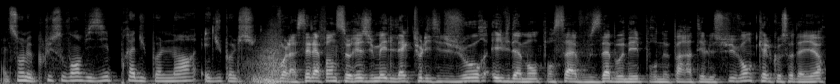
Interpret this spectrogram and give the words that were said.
Elles sont le plus souvent visibles près du pôle Nord et du pôle Sud. Voilà, c'est la fin de ce résumé de l'actualité du jour. Évidemment, pensez à vous abonner pour ne pas rater le suivant, quelle que soit d'ailleurs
